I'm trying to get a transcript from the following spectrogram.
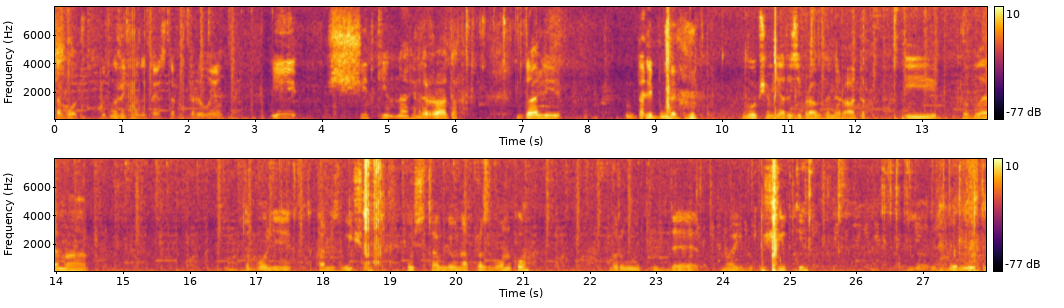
Так от, тут лежить в мене тестер, реле і щітки на генератор. Далі. Далі буде. В общем, я розібрав генератор і проблема доволі така незвична. Ось ставлю на прозвонку, беру, де мають бути щітки. Беру.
